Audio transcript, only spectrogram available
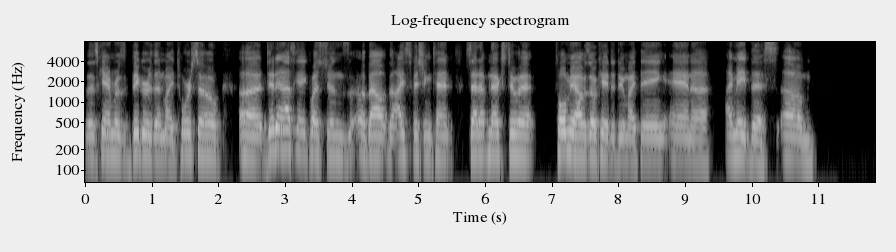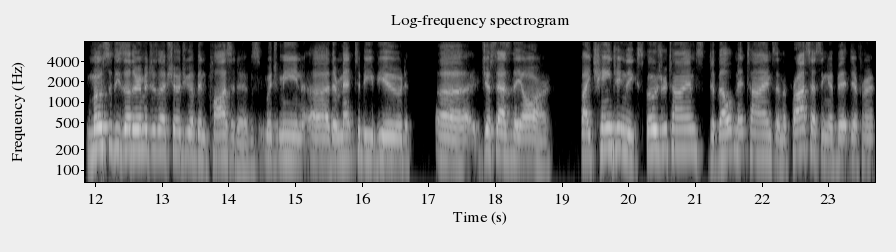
This camera is bigger than my torso. Uh, didn't ask any questions about the ice fishing tent set up next to it. Told me I was okay to do my thing, and uh, I made this. Um, most of these other images I've showed you have been positives, which mean uh, they're meant to be viewed uh, just as they are. by changing the exposure times, development times, and the processing a bit different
